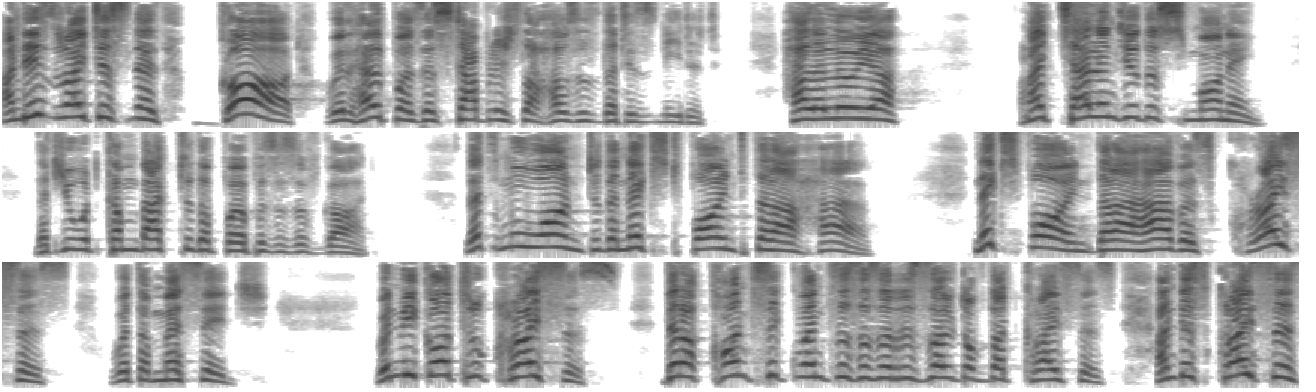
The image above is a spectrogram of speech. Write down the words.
and His righteousness, God will help us establish the houses that is needed. Hallelujah. And I challenge you this morning that you would come back to the purposes of God. Let's move on to the next point that I have. Next point that I have is crisis with a message. When we go through crisis, there are consequences as a result of that crisis. And this crisis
